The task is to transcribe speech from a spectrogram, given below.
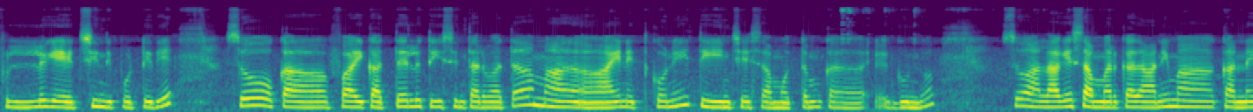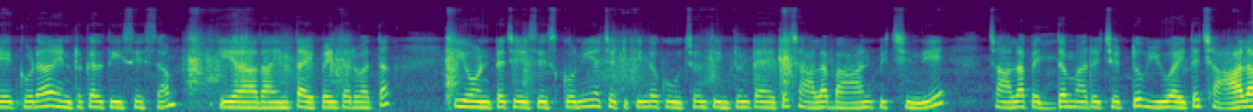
ఫుల్గా ఏడ్చింది పొట్టిది. సో ఒక ఫైవ్ కత్తెర్లు తీసిన తర్వాత మా ఆయన ఎత్తుకొని తీయించేసాం మొత్తం క గుండు. సో అలాగే సమ్మర్ కదా అని మా కన్నయ్య కూడా ఎంట్రుకలు తీసేసాం. ఇక అదంతా అయిపోయిన తర్వాత ఈ వంట చేసేసుకొని ఆ చెట్టు కింద కూర్చొని తింటుంటే అయితే చాలా బాగా అనిపించింది. చాలా పెద్ద మర్రి చెట్టు. వ్యూ అయితే చాలా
